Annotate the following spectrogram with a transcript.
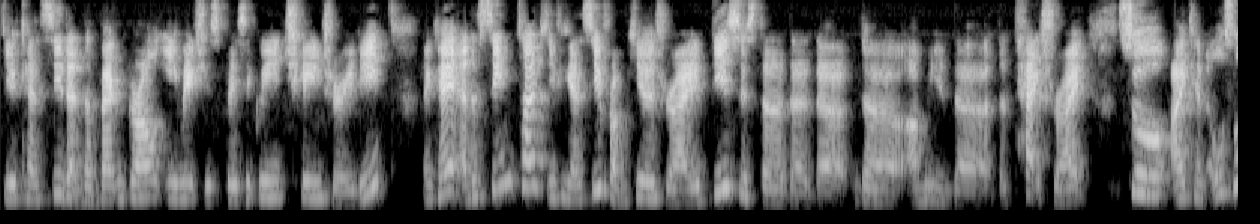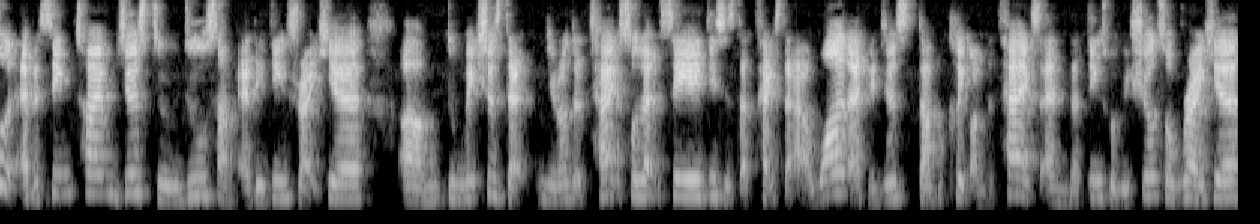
you can see that the background image is basically changed already. Okay at the same time if you can see from here right this is the the the, the i mean the the text right? So i can also at the same time just to do some editings right here um to make sure that you know the text. So let's say this is the text that i want i can just double click on the text and the things will be shown. So right here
